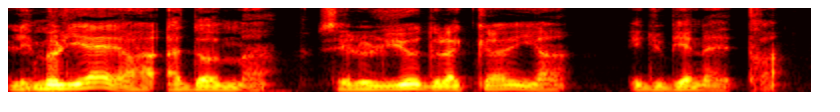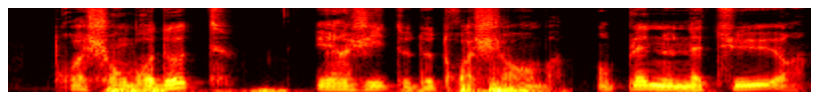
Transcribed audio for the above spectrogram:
Les Meulières à Dôme, c'est le lieu de l'accueil et du bien-être. Trois chambres d'hôtes et un gîte de trois chambres, en pleine nature,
